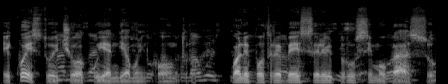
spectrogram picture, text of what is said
e questo è ciò a cui andiamo incontro. Quale potrebbe essere il prossimo passo?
